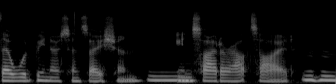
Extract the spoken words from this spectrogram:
there would be no sensation Mm. inside or outside. Mm-hmm.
